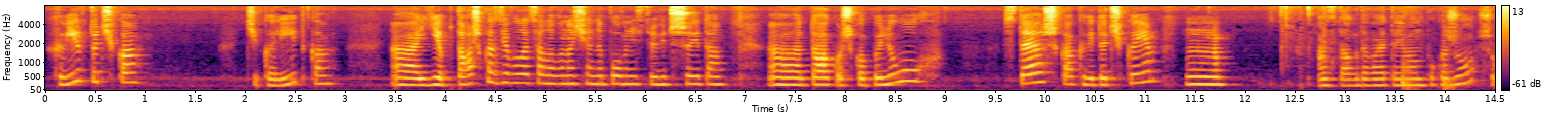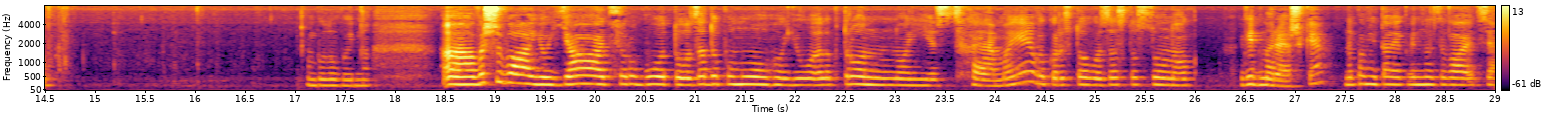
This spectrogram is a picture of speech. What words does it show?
хвірточка чи калітка. Е, Є пташка з'явилася, але вона ще не повністю відшита. Е, Також капелюх, стежка, квіточки. Ось так, давайте я вам покажу, щоб було видно. Е, Вишиваю я цю роботу за допомогою електронної схеми, використовую застосунок від мережки, не пам'ятаю, як він називається.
